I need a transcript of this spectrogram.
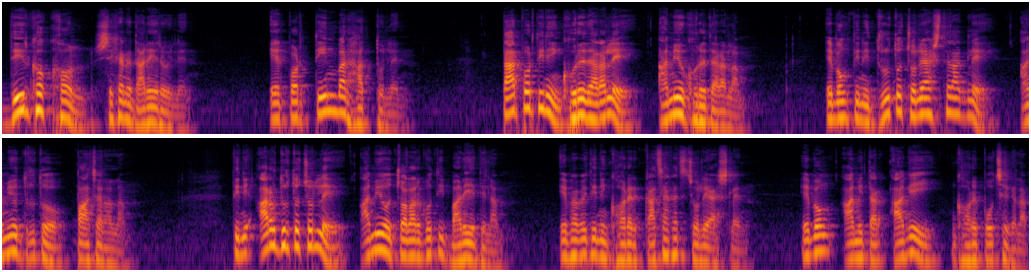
দীর্ঘক্ষণ সেখানে দাঁড়িয়ে রইলেন। এরপর তিনবার হাত তুললেন। তারপর তিনি ঘুরে দাঁড়ালে আমিও ঘুরে দাঁড়ালাম এবং তিনি দ্রুত চলে আসতে লাগলে আমিও দ্রুত পা চালালাম। তিনি আরও দ্রুত চললে আমিও চলার গতি বাড়িয়ে দিলাম। এভাবে তিনি ঘরের কাছাকাছি চলে আসলেন এবং আমি তার আগেই ঘরে পৌঁছে গেলাম।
